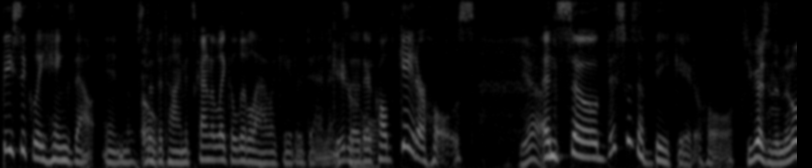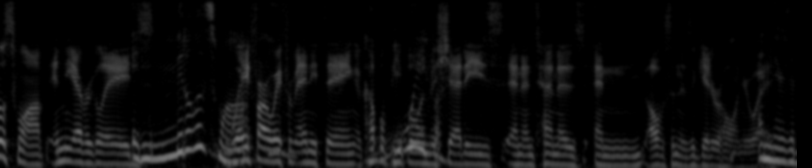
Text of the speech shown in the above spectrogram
basically hangs out in most Oh. of the time. It's kind of like a little alligator den, and Gator so they're called gator holes. Yeah. And so this was a big gator hole so you guys in the middle of the swamp in the Everglades. in the middle of the swamp. Way far away from anything. A couple people Way with machetes and antennas, and all of a sudden there's a gator hole in your way. and there's a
